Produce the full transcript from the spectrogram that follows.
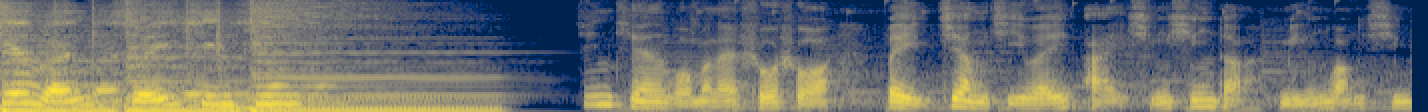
天文随心听。今天我们来说说被降级为矮行星的冥王星。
